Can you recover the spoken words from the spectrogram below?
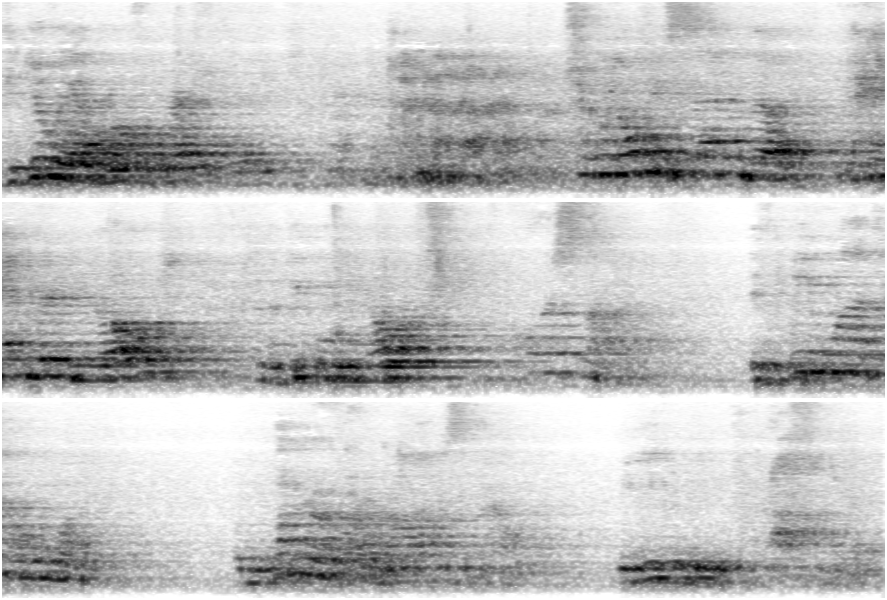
If you do, we have bread for you. Should we only send the, the handwritten note to the people we know? Of course not. If we want to tell them what the wonder of our God is about, we need to be profitable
